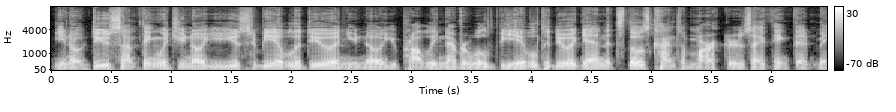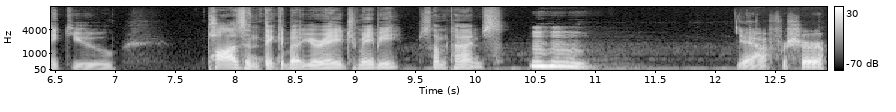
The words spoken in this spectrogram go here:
you know, do something which you know you used to be able to do and you know you probably never will be able to do again. It's those kinds of markers, I think, that make you pause and think about your age, maybe sometimes. Mm-hmm. Yeah, for sure.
